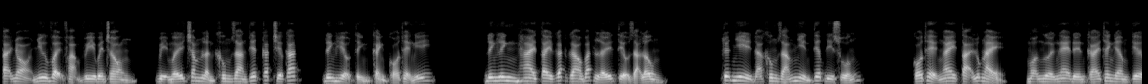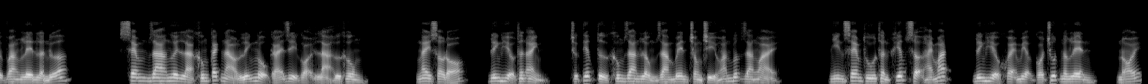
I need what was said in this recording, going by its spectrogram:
Tại nhỏ như vậy phạm vi bên trong bị mấy trăm lần không gian thiết cắt chia cắt, đinh hiệu tình cảnh có thể nghĩ. Đinh linh hai tay gắt gao bắt lấy tiểu dạ lông. Tuyết nhi đã không dám nhìn tiếp đi xuống. Có thể ngay tại lúc này, mọi người nghe đến cái thanh âm kia vang lên lần nữa. Xem ra ngươi là không cách nào lĩnh nộ cái gì gọi là hư không. Ngay sau đó, đinh hiệu thân ảnh, trực tiếp từ không gian lồng giam bên trong chỉ hoan bước ra ngoài. Nhìn xem thu thần khiếp sợ hai mắt, đinh hiệu khỏe miệng có chút nâng lên, nói,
